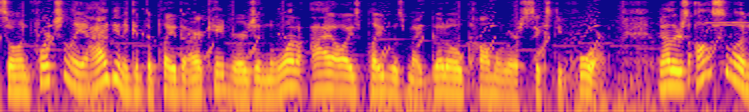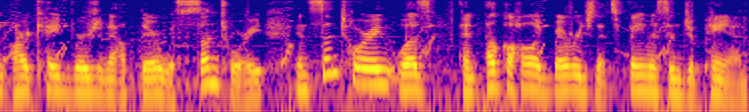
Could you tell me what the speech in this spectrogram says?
So unfortunately, I didn't get to play the arcade version. The one I always played was my good old Commodore 64. Now there's also an arcade version out there with Suntory, and Suntory was an alcoholic beverage that's famous in Japan.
